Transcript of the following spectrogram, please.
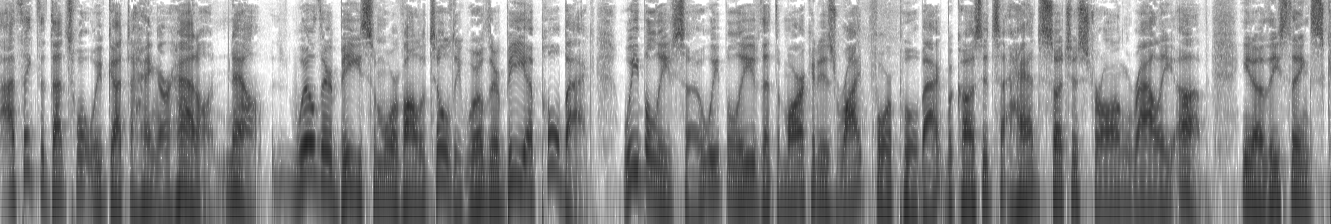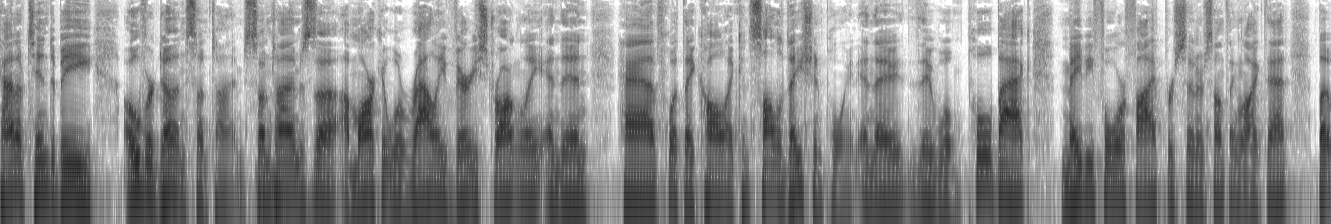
I think that that's what we've got to hang our hat on. Now, will there be some more volatility? Will there be a pullback? We believe so. We believe that the market is ripe for a pullback because it's had such a strong rally up. You know, these things kind of tend to be overdone sometimes. Sometimes uh, a market will rally very strongly and then have what they call a consolidation point and they, they will pull back maybe four or five percent or something like that. But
